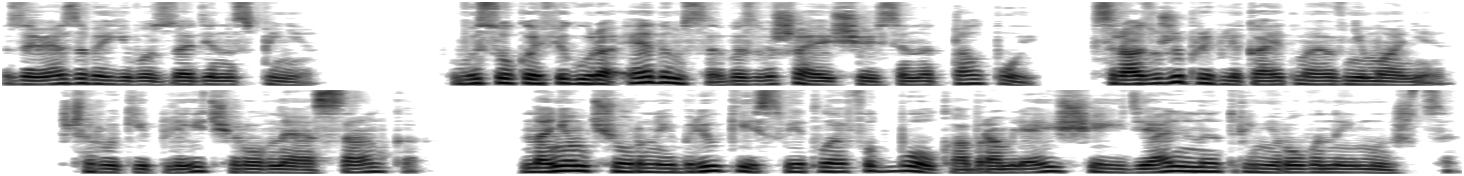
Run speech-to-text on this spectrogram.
завязывая его сзади на спине. Высокая фигура Эдамса, возвышающаяся над толпой, сразу же привлекает мое внимание. Широкие плечи, ровная осанка. На нем черные брюки и светлая футболка, обрамляющая идеально тренированные мышцы.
